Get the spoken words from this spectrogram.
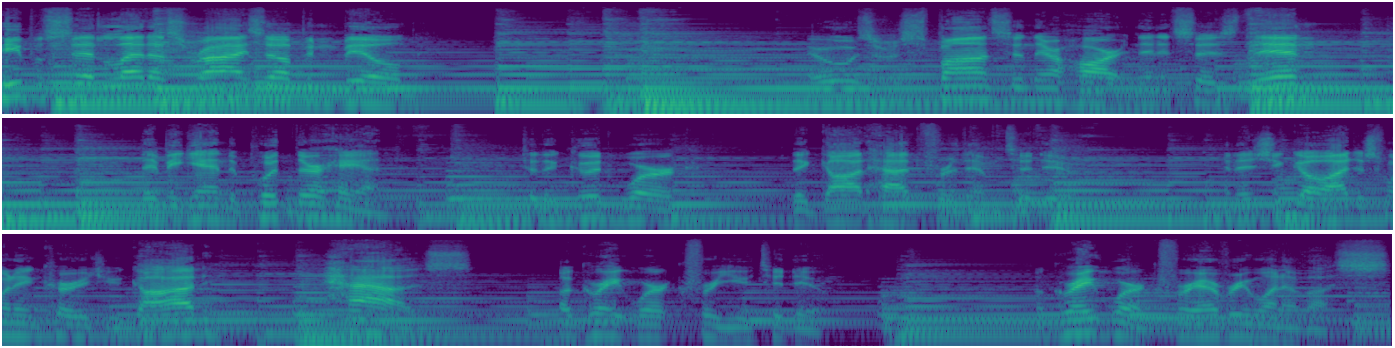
People said, Let us rise up and build. There was a response in their heart. And then it says, Then they began to put their hand to the good work that God had for them to do. And as you go, I just want to encourage you God has a great work for you to do, a great work for every one of us.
